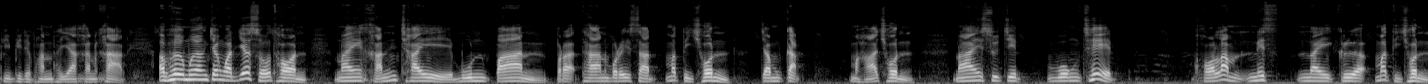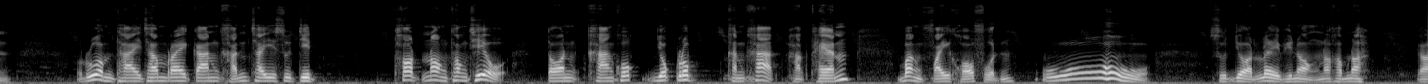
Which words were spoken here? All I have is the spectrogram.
พิพิธภัณฑ์พญาคันคากอำเภอเมืองจังหวัดยะโสธรในายขันชัย บุญปาน ประธานบริษัทมติชน จำกัดมหาชน นายสุจิตวงศ์เชษ์คอลัมนิสในเครือมติชน ร่วมถ่ายทำรายการขันชัยสุจิต ทอดน่องท่องเที่ยว ตอนคางคกยกรบ คันคากหักแถนบั้งไฟขอฝน โอ้สุดยอดเลยพี่น้องเนาะครับเนาะก็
